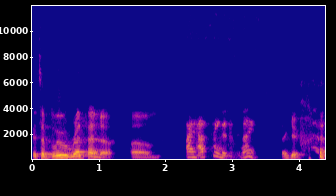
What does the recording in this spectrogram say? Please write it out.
It's a blue red panda. Um, I have seen it. It's nice. Thank you.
